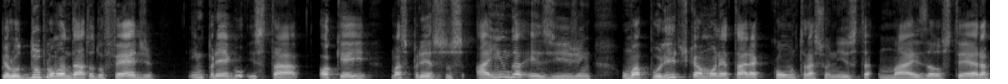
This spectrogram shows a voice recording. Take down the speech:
pelo duplo mandato do Fed, emprego está ok, mas preços ainda exigem uma política monetária contracionista mais austera,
